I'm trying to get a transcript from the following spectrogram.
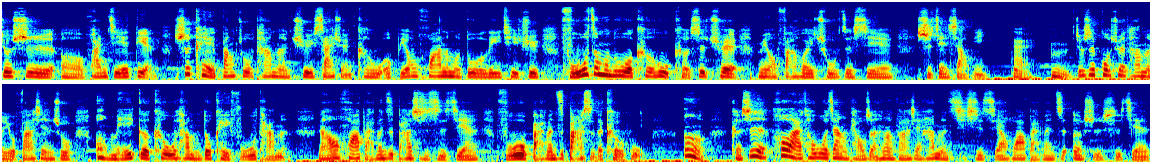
就是呃环节点是可以帮助他们去筛选客户，而不用花那么多的力气去服务这么多的客户，可是却没有发挥出这些时间效益。对嗯，就是过去他们有发现说，哦，每一个客户他们都可以服务他们，然后花百分之八十时间服务百分之八十的客户。嗯，可是后来透过这样调整，他们发现他们其实只要花百分之二十时间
